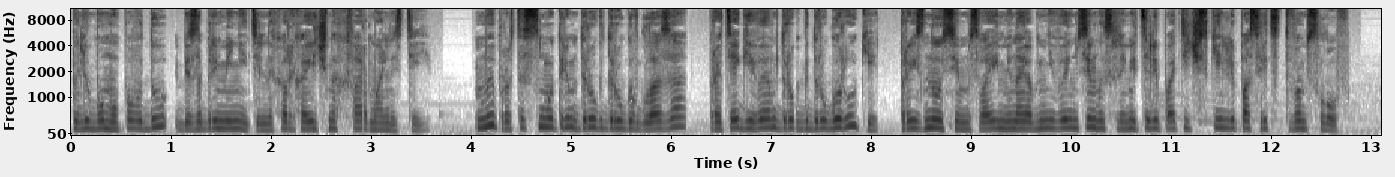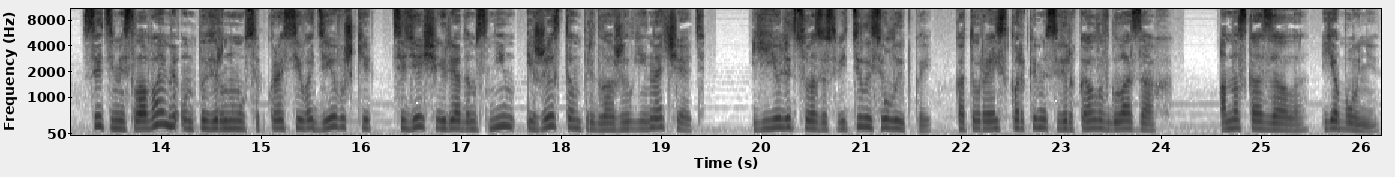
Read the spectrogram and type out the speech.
по любому поводу, без обременительных архаичных формальностей. Мы просто смотрим друг другу в глаза, протягиваем друг к другу руки, произносим свои имена и обмениваемся мыслями телепатически или посредством слов. С этими словами он повернулся к красивой девушке, сидящей рядом с ним, и жестом предложил ей начать. Ее лицо засветилось улыбкой, которая искорками сверкала в глазах. Она сказала, «Я Бонни.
